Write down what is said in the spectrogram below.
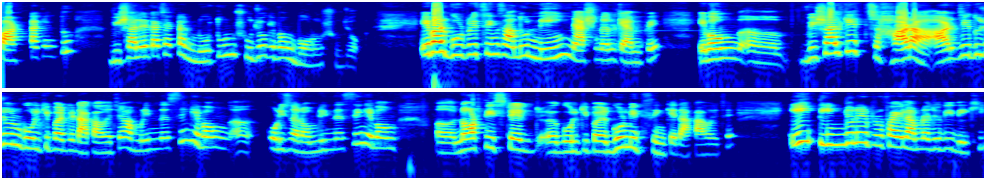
বারটা কিন্তু বিশালের কাছে একটা নতুন সুযোগ এবং বড় সুযোগ। এবার গুরপ্রীত সিং সান্ধু নেই ন্যাশনাল ক্যাম্পে এবং বিশালকে ছাড়া আর যে দুজন গোলকিপারকে ডাকা হয়েছে, অমরিন্দর সিং এবং ওড়িশার অমরিন্দর সিং এবং নর্থ ইস্টের গোলকিপার গুরমিত সিংকে ডাকা হয়েছে। এই তিনজনের প্রোফাইল আমরা যদি দেখি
